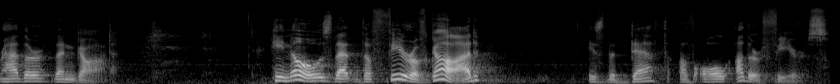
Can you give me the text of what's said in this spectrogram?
rather than God. He knows that the fear of God is the death of all other fears.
